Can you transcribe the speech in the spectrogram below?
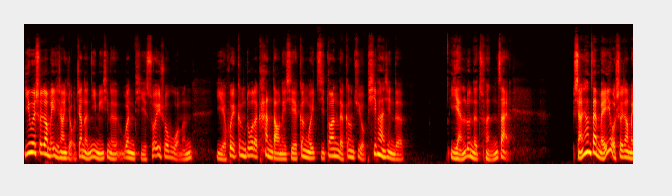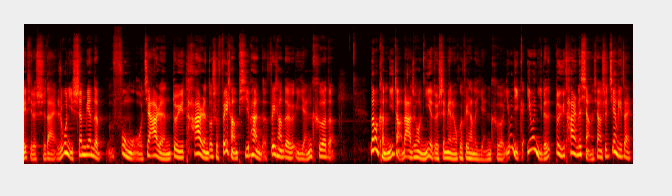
因为社交媒体上有这样的匿名性的问题，所以说我们也会更多的看到那些更为极端的、更具有批判性的言论的存在。想象在没有社交媒体的时代，如果你身边的父母、家人对于他人都是非常批判的、非常的严苛的，那么可能你长大之后，你也对身边人会非常的严苛，因为你因为你的对于他人的想象是建立在。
